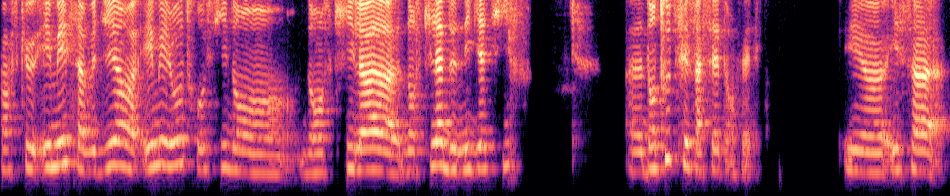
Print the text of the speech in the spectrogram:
parce que aimer, ça veut dire aimer l'autre aussi dans, dans ce qu'il a, dans ce qu'il a de négatif, euh, dans toutes ses facettes en fait. Et, euh, et, ça,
